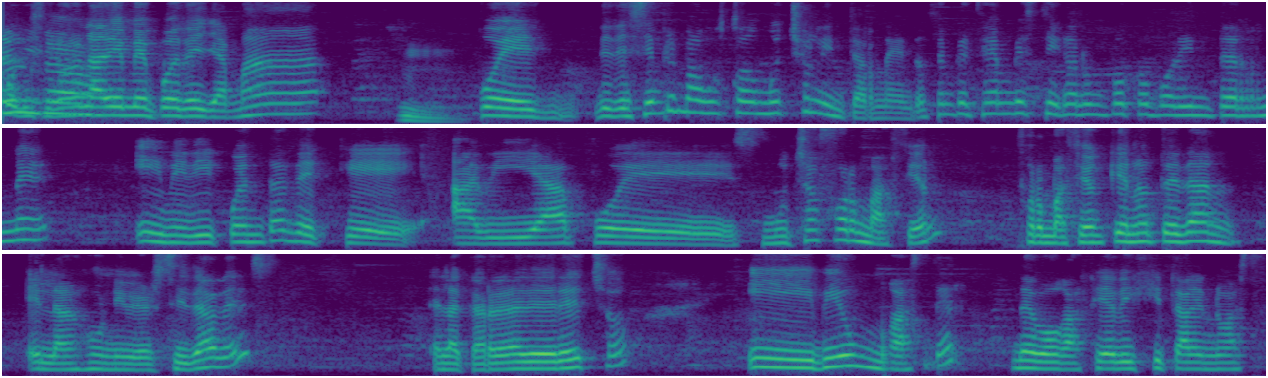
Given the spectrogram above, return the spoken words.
porque si no nadie me puede llamar. Mm. Pues desde siempre me ha gustado mucho el Internet. Entonces empecé a investigar un poco por Internet y me di cuenta de que había pues mucha formación, formación que no te dan en las universidades, en la carrera de Derecho, y vi un máster de abogacía digital en nuevas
